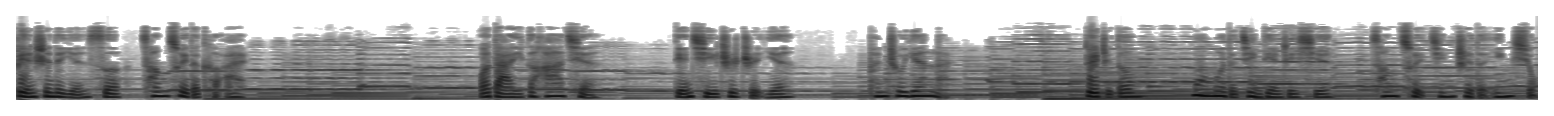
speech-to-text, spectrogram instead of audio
变身的颜色苍翠的可爱。我打一个哈欠，点起一支纸烟，喷出烟来。对着灯，默默的静电这些苍翠精致的英雄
